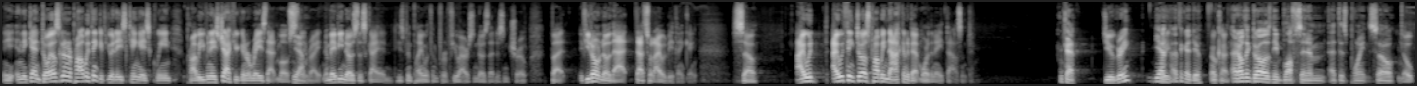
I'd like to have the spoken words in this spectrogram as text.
And, again, Doyle's going to probably think if you had ace king, ace queen, probably even ace jack, you're going to raise that mostly, Yeah. right? Now maybe he knows this guy and he's been playing with him for a few hours and knows that isn't true. But if you don't know that, that's what I would be thinking. So I would I would think Doyle's probably not going to bet more than eight thousand. Okay. Do you agree? Yeah, you- I think I do. Okay. I don't think Doyle has any bluffs in him at this point. So nope.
